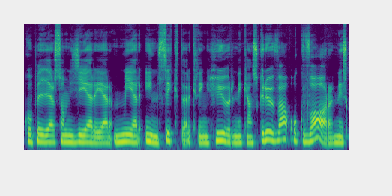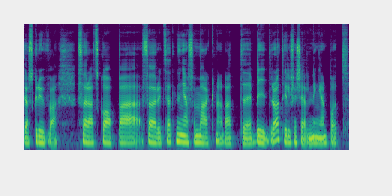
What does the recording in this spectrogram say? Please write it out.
Kopior som ger er mer insikter kring hur ni kan skruva och var ni ska skruva för att skapa förutsättningar för marknaden att eh, bidra till försäljningen på ett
